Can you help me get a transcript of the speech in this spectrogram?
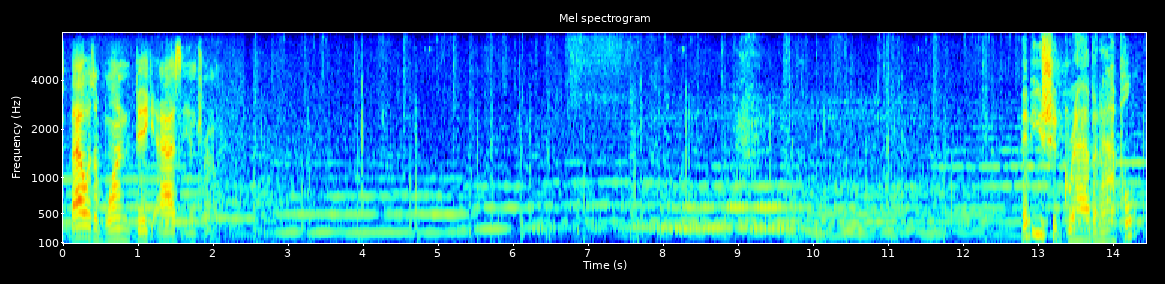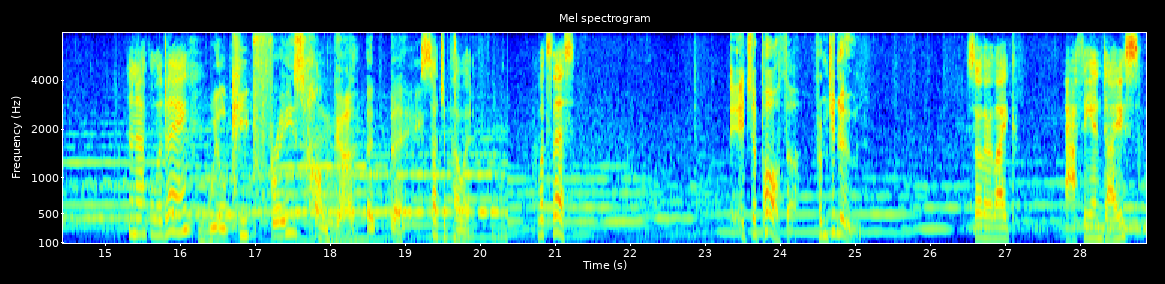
That was a one big ass intro. Maybe you should grab an apple. An apple a day. We'll keep Frey's hunger at bay. Such a poet. What's this? It's a Partha from Junoon. So they're like Athian dice?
